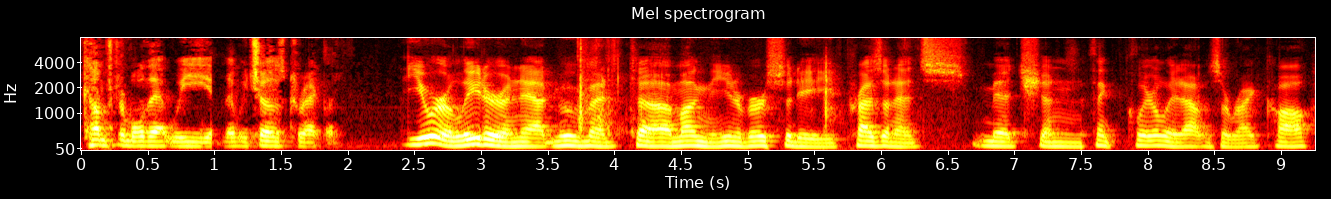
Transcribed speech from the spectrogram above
comfortable that we, that we chose correctly. You were a leader in that movement uh, among the university presidents, Mitch, and I think clearly that was the right call.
